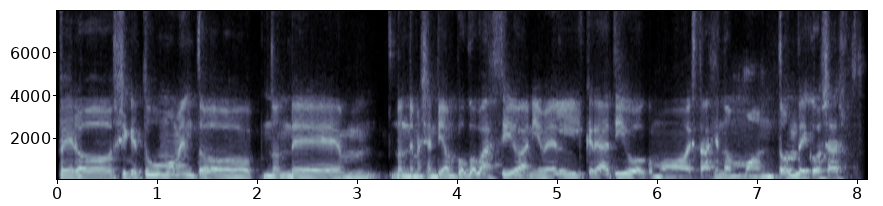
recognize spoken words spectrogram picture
Pero sí que tuve un momento donde, donde me sentía un poco vacío a nivel creativo, como estaba haciendo un montón de cosas.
